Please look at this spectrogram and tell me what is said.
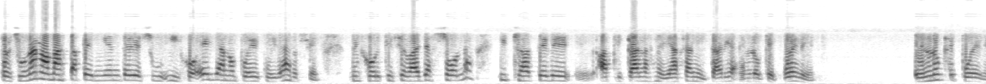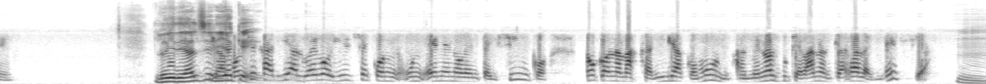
Pues una mamá está pendiente de su hijo ella no puede cuidarse. Mejor que se vaya sola y trate de eh, aplicar las medidas sanitarias en lo que puede. En lo que puede lo ideal sería que dejaría luego irse con un N95 no con la mascarilla común al menos que van a entrar a la iglesia mm.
